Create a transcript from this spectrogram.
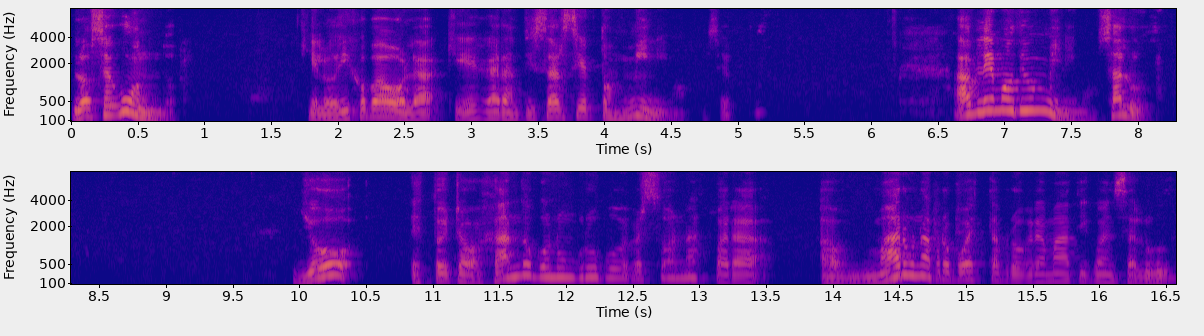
Lo segundo, que lo dijo Paola, que es garantizar ciertos mínimos. Hablemos de un mínimo, salud. Yo estoy trabajando con un grupo de personas para armar una propuesta programática en salud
